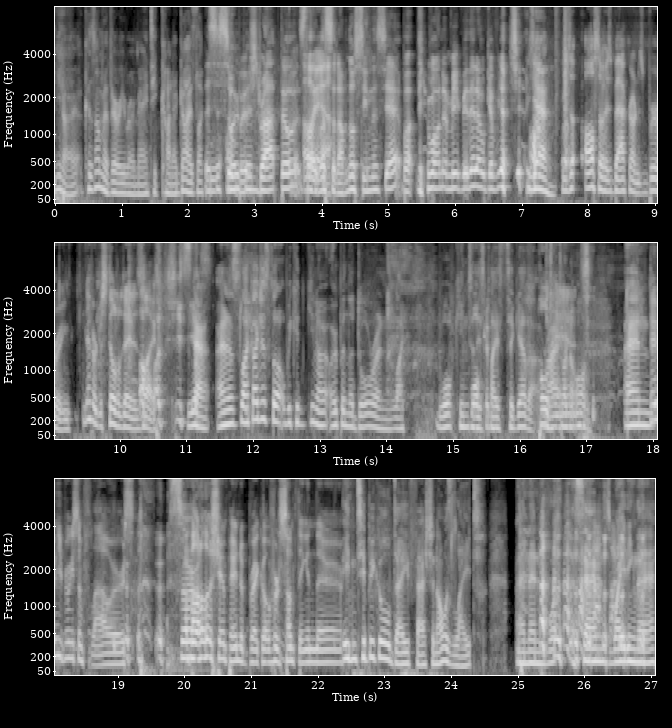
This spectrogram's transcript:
you know, because I'm a very romantic kind of guy. It's like This is so open- bootstrapped though. It's Oh, like, yeah. listen, I've not seen this yet, but do you want to meet me there? I'll give you a chance. Yeah, he's also his background is brewing. Never distilled a day in his Oh, life. Jesus. Yeah, and it's like I just thought we could, you know, open the door and like walk into this in- place together, Hold right? hands. And Maybe bring some flowers, so, a bottle of champagne to break over something in there. in typical Dave fashion, I was late, and then what, Sam's waiting there,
